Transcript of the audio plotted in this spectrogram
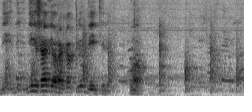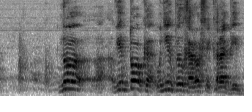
Не, не, не шофер, а как любителю. Вот. Но винтовка, у них был хороший карабин,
